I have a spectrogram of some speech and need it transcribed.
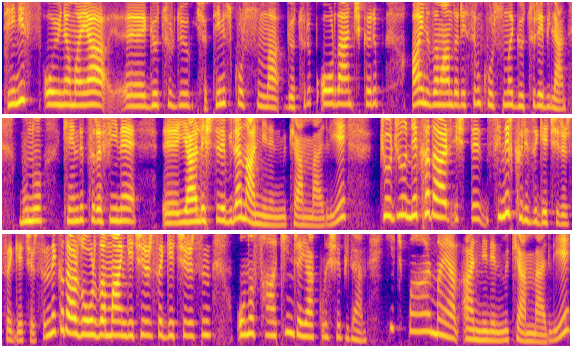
tenis oynamaya e, götürdüğü işte tenis kursuna götürüp oradan çıkarıp aynı zamanda resim kursuna götürebilen, bunu kendi trafiğine e, yerleştirebilen annenin mükemmelliği. Çocuğu ne kadar işte sinir krizi geçirirse geçirsin, ne kadar zor zaman geçirirse geçirirsin ona sakince yaklaşabilen, hiç bağırmayan annenin mükemmelliği.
